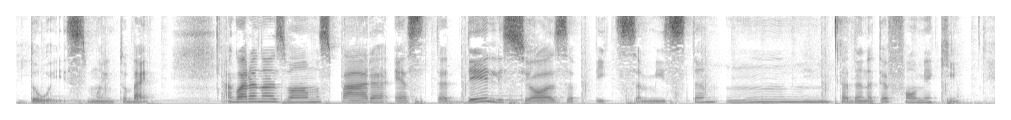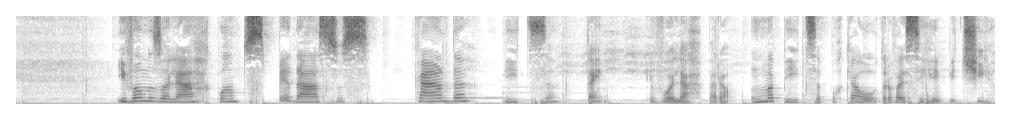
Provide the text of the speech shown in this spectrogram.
Dois. Muito bem. Agora nós vamos para esta deliciosa pizza mista. Hum, tá dando até fome aqui. E vamos olhar quantos pedaços cada pizza tem. Eu vou olhar para uma pizza porque a outra vai se repetir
